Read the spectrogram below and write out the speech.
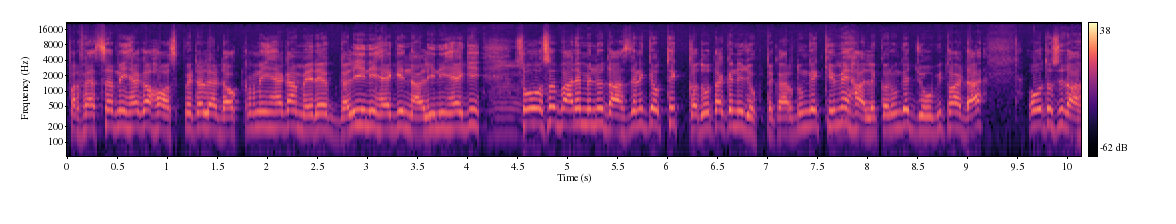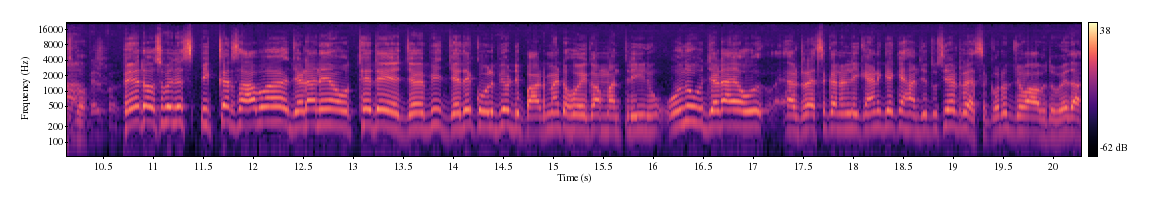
ਪ੍ਰੋਫੈਸਰ ਨਹੀਂ ਹੈਗਾ, ਹਸਪੀਟਲ ਹੈ, ਡਾਕਟਰ ਨਹੀਂ ਹੈਗਾ, ਮੇਰੇ ਗਲੀ ਨਹੀਂ ਹੈਗੀ, ਨਾਲੀ ਨਹੀਂ ਹੈਗੀ। ਸੋ ਉਸ ਬਾਰੇ ਮੈਨੂੰ ਦੱਸ ਦੇਣ ਕਿ ਉੱਥੇ ਕਦੋਂ ਤੱਕ ਨਿਯੁਕਤ ਕਰ ਦੂੰਗੇ, ਕਿਵੇਂ ਹੱਲ ਕਰੂੰਗੇ, ਜੋ ਵੀ ਤੁਹਾਡਾ ਉਹ ਤੁਸੀਂ ਦੱਸ ਦਿਓ। ਫਿਰ ਉਸ ਵੇਲੇ ਸਪੀਕਰ ਸਾਹਿਬ ਜਿਹੜਾ ਨੇ ਉੱਥੇ ਦੇ ਜਿਹਦੇ ਕੋਲ ਵੀ ਉਹ ਡਿਪਾਰਟਮੈਂਟ ਹੋਏਗਾ ਮੰਤਰੀ ਨੂੰ ਉਹਨੂੰ ਜਿਹੜਾ ਉਹ ਐਡਰੈਸ ਕਰਨ ਲਈ ਕਹਿਣਗੇ ਕਿ ਹਾਂਜੀ ਤੁਸੀਂ ਐਡਰੈਸ ਕਰੋ ਜਵਾਬ ਦਿਓ ਇਹਦਾ।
